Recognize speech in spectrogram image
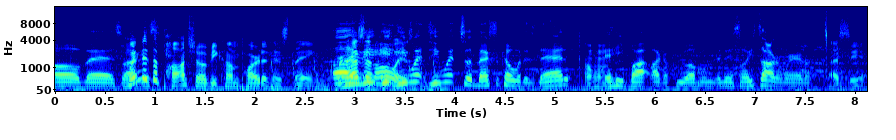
Oh man! So when did the poncho become part of his thing? Uh, has he, it he- he went he went to Mexico with his dad, Uh-huh. and he bought like a few of them, and then so he started wearing them. I see. It.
